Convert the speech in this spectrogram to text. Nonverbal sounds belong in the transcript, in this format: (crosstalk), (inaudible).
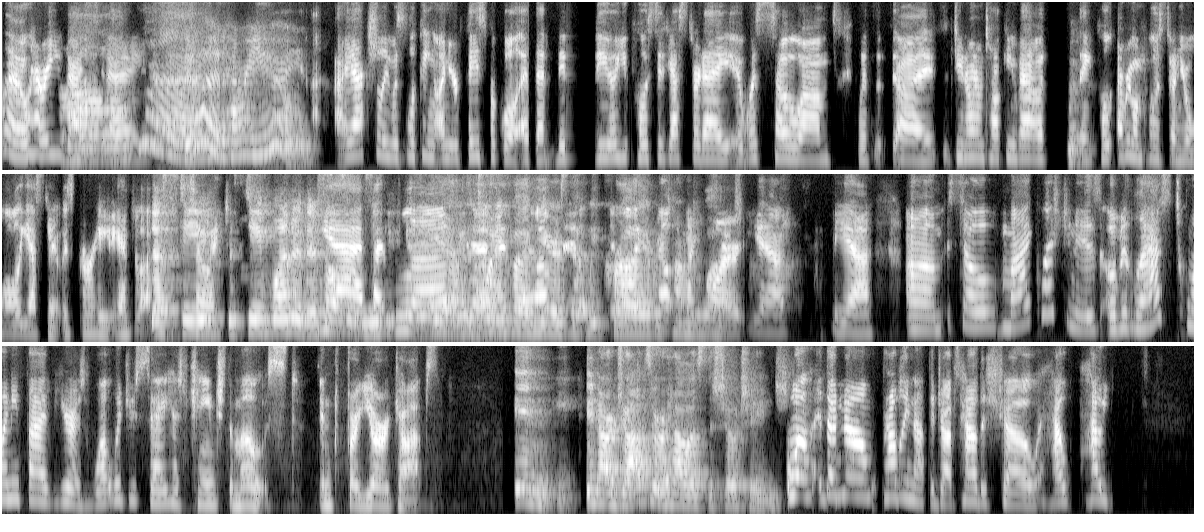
Hello, how are you guys Oh, today? good. Good. How are you? I actually was looking on your Facebook wall at that video you posted yesterday. It was so um with uh do you know what I'm talking about? They po- everyone posted on your wall yesterday. It was great, Angela. The Steve, I- the Steve one, or there's Yes, also I the music love. Yeah, it. the I 25 years it. that we cry really every time we watch. heart. Yeah. Yeah. Um, so my question is over the last 25 years, what would you say has changed the most in for your jobs? In in our jobs or how has the show changed? Well, the, no, probably not the jobs. How the show, how how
